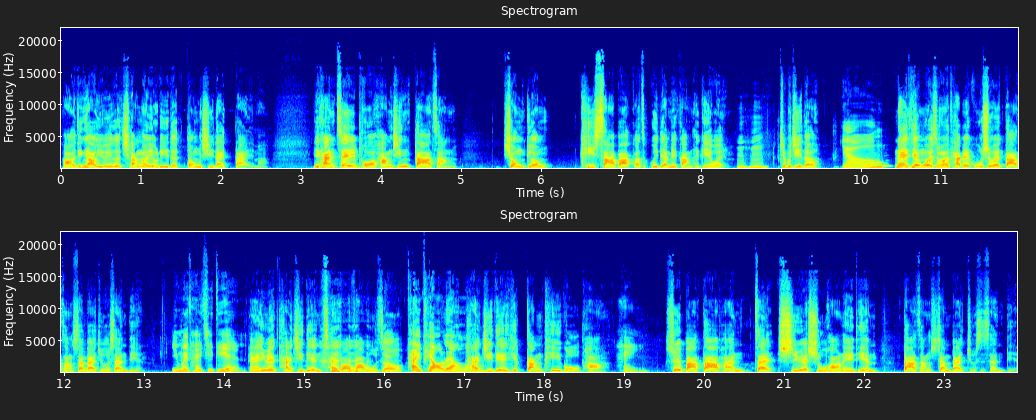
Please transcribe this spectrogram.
啊，一定要有一个强而有力的东西来带嘛。你看这一波行情大涨，上强去三百九十几点，那刚一个位，嗯哼，记不记得？有，那天为什么台北股市会大涨三百九十三点？因为台积电哎，因为台积电财报发布之后，太漂亮了，台积电一刚 K 五趴，嘿，所以把大盘在十月十五号那一天大涨三百九十三点。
